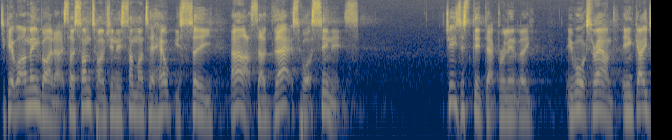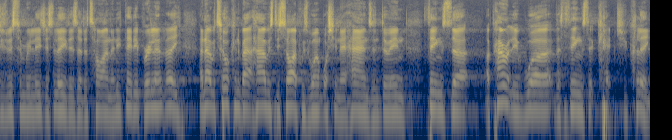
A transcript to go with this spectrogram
Do you get what I mean by that? So sometimes you need someone to help you see, ah, so that's what sin is. Jesus did that brilliantly. He walks around, he engages with some religious leaders at a time, and he did it brilliantly. And they were talking about how his disciples weren't washing their hands and doing things that apparently were the things that kept you clean.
